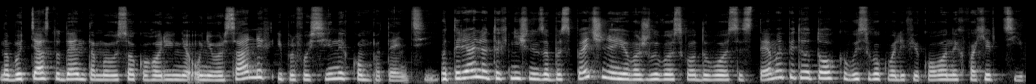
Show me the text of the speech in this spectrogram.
набуття студентами високого рівня універсальних і професійних компетенцій. Матеріально-технічне забезпечення є важливою складовою системи підготовки висококваліфікованих фахівців.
